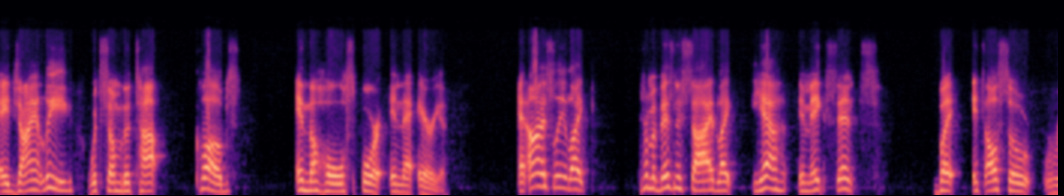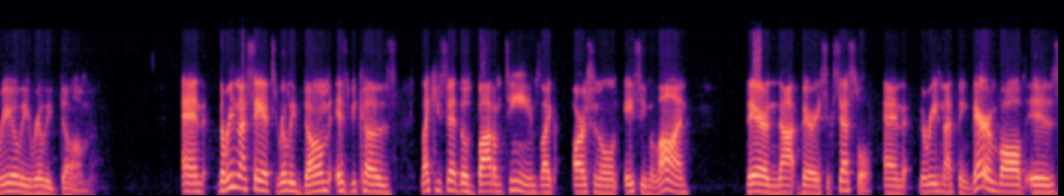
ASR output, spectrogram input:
a giant league with some of the top clubs in the whole sport in that area. And honestly, like from a business side, like, yeah, it makes sense, but it's also really, really dumb. And the reason I say it's really dumb is because, like you said, those bottom teams like Arsenal and AC Milan, they're not very successful. And the reason I think they're involved is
